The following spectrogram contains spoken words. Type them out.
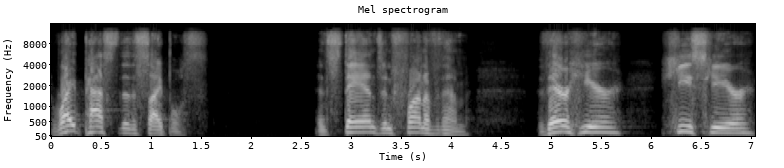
Right past the disciples and stands in front of them. They're here, he's here,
